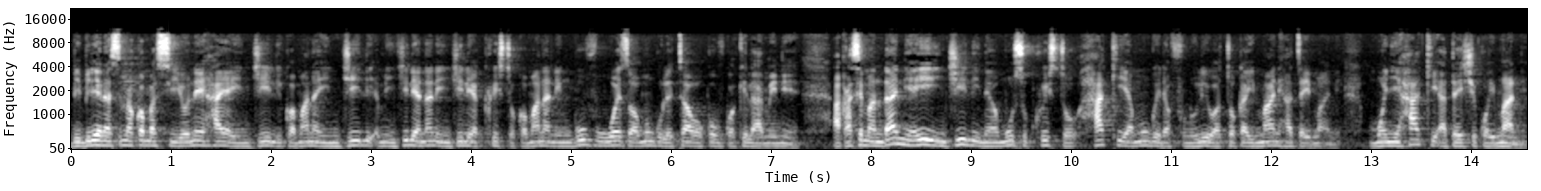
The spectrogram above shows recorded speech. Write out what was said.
biblia inasema kwamba siionee haya injili kwa maana injili injili ya nani? Injili ya kristo kwa maana ni nguvu uwezo wa mungu uletao wokovu kwa kila aminie akasema ndani ya hii injili inayomuhusu kristo haki ya mungu inafunuliwa toka imani hata imani. Mwenye haki ataishi kwa imani.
